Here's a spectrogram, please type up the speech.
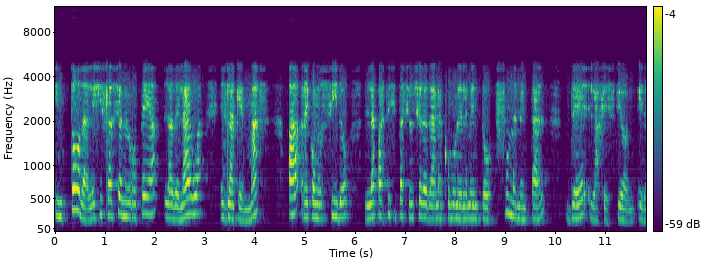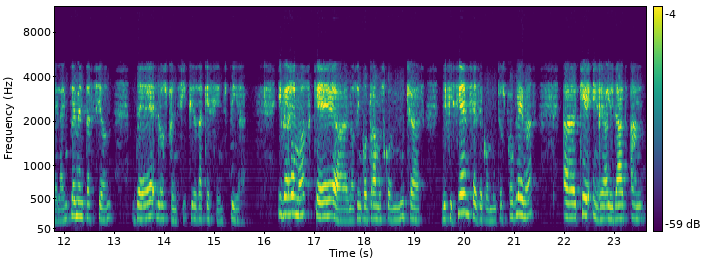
en toda legislación europea la del agua es la que más ha reconocido la participación ciudadana como un elemento fundamental de la gestión y de la implementación de los principios a que se inspira. Y veremos que ah, nos encontramos con muchas deficiencias y con muchos problemas ah, que en realidad han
